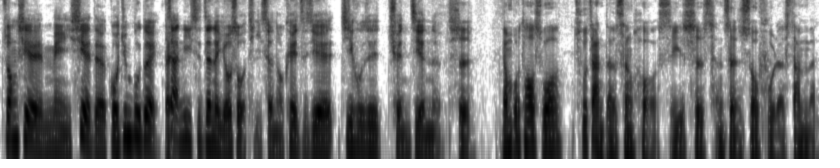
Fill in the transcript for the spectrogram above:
装卸美械的国军部队战力是真的有所提升哦，可以直接几乎是全歼了。是。杨伯涛说，出战得胜后，十一师乘胜收复了三门，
